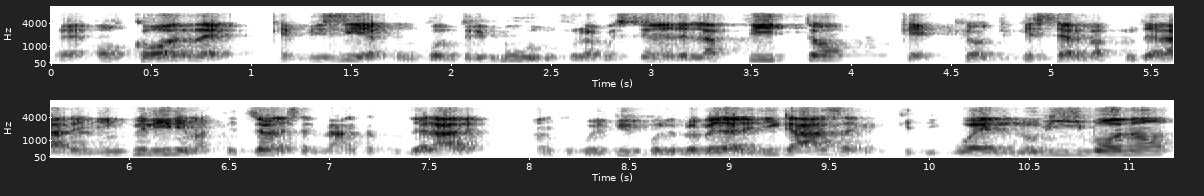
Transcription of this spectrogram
Eh, occorre che vi sia un contributo sulla questione dell'affitto che, che, oggi, che serve a tutelare gli inquilini, ma attenzione, serve anche a tutelare anche quei piccoli proprietari di casa che, che, di quello vivono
